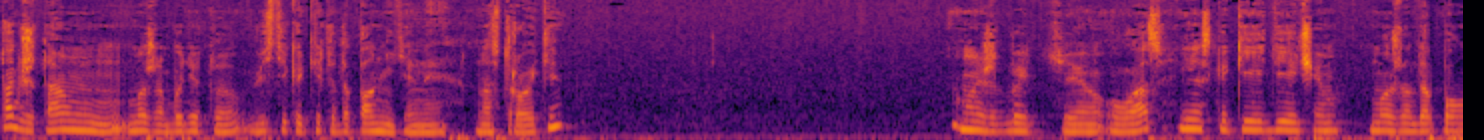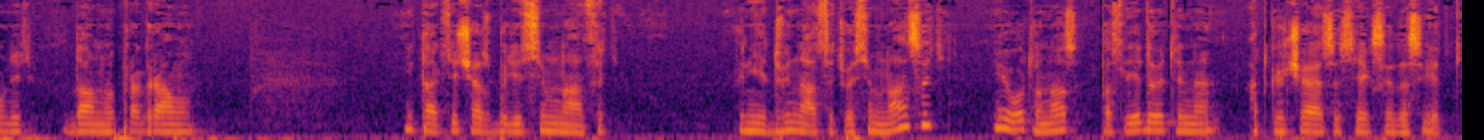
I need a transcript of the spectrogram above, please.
Также там можно будет ввести какие-то дополнительные настройки. Может быть у вас есть какие идеи, чем можно дополнить данную программу. Итак, сейчас будет 17 вернее 12, 18, и вот у нас последовательно отключаются секции досветки.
